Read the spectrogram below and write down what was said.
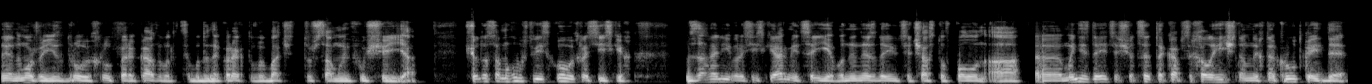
Ну я не можу їх з других рук переказувати. Це буде некоректно. Ви бачите ту ж саму інфу, що і я. Щодо самогубств військових російських, взагалі в російській армії це є. Вони не здаються часто в полон. А е, мені здається, що це така психологічна в них накрутка йде.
